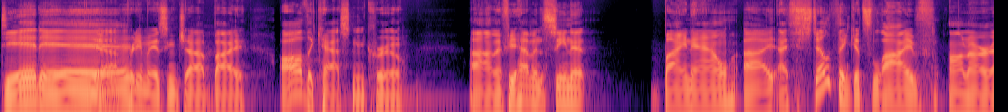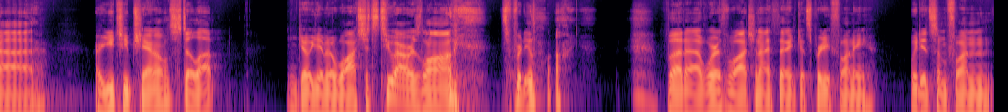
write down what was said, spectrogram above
did it. Yeah, pretty amazing job by all the cast and crew. Um, if you haven't seen it by now, uh, I, I still think it's live on our uh, our YouTube channel. It's still up. You can go give it a watch. It's two hours long. it's pretty long, but uh, worth watching. I think it's pretty funny. We did some fun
